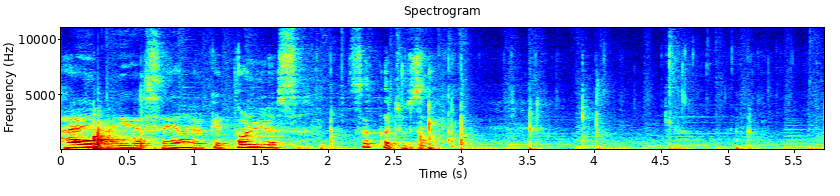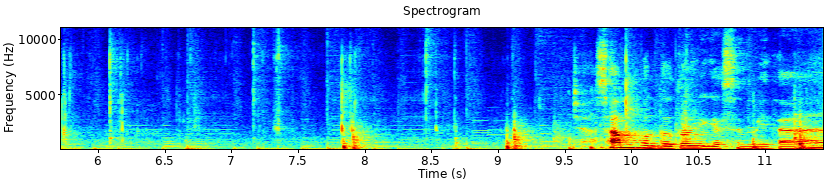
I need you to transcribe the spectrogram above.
갔어요. 이렇게 돌려서 섞어주세요. 자, 3분 더 돌리겠습니다.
